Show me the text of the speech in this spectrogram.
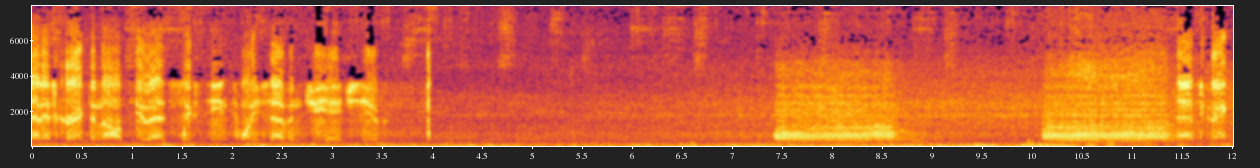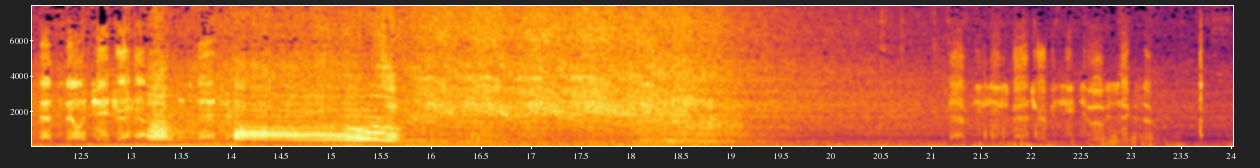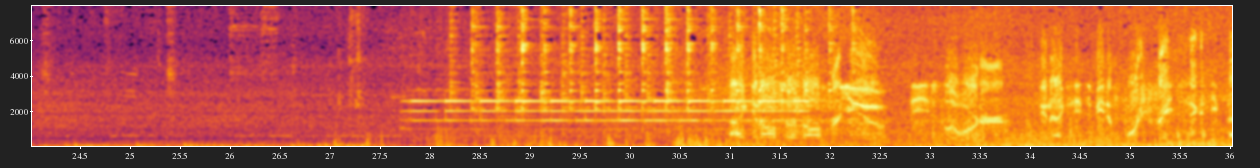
That is correct, and all two at 1627 GHC. That's correct. That's the only change right now. I can also offer you the slow order not speed of 40 freight 60 pass.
